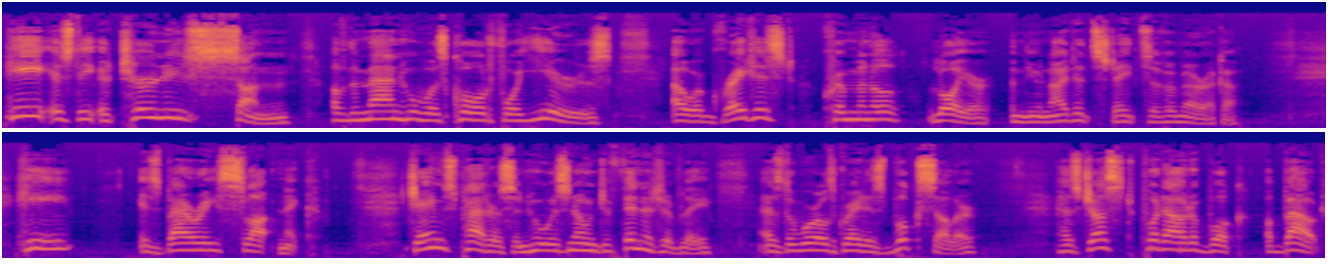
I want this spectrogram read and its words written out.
He is the attorney's son of the man who was called for years our greatest criminal lawyer in the United States of America. He is Barry Slotnick. James Patterson, who is known definitively as the world's greatest bookseller, has just put out a book about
